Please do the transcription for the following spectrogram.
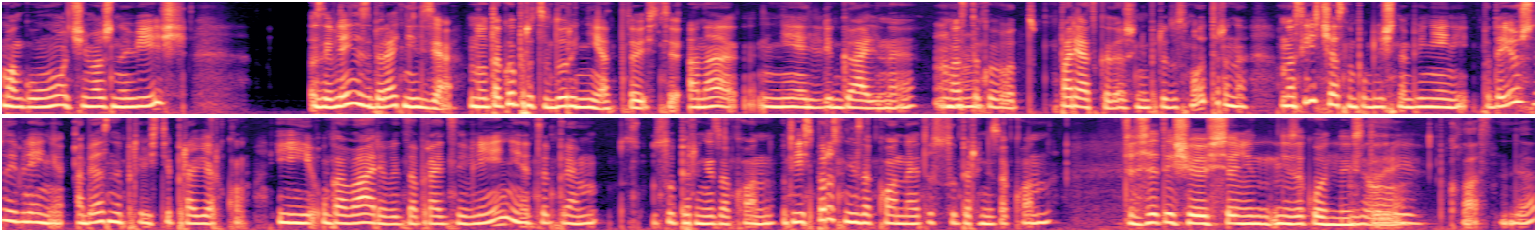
могу. Очень важная вещь. Заявление забирать нельзя, но такой процедуры нет, то есть она нелегальная. Uh-huh. У нас такой вот порядка даже не предусмотрено. У нас есть частно-публичное обвинение. Подаешь заявление, обязаны провести проверку. И уговаривать забрать заявление — это прям супер незаконно. Вот есть просто незаконно, это супер незаконно. То есть это еще и все незаконные истории. Да. Классно, да?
